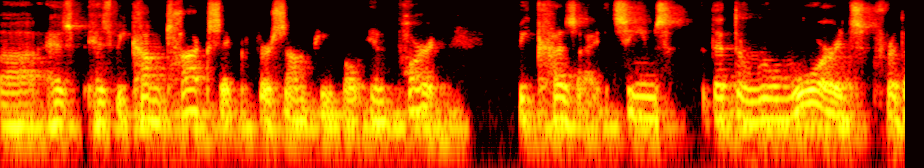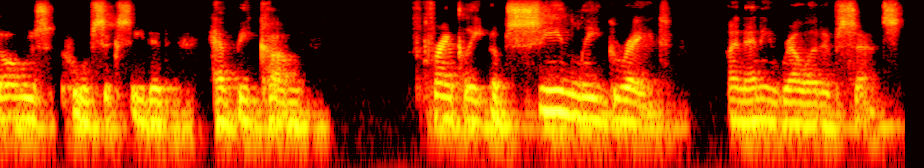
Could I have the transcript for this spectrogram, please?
uh, has has become toxic for some people in part because it seems that the rewards for those who have succeeded have become frankly obscenely great in any relative sense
